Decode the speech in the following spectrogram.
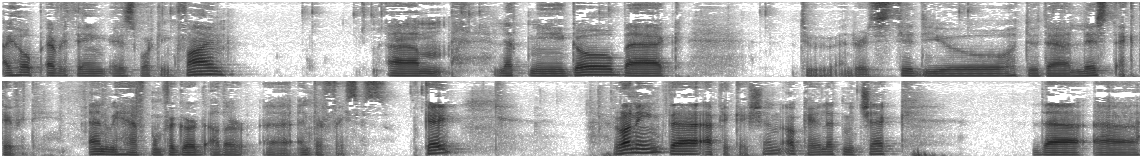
I hope everything is working fine. Um, let me go back to Android Studio to the list activity, and we have configured other uh, interfaces. Okay, running the application. Okay, let me check the. Uh,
